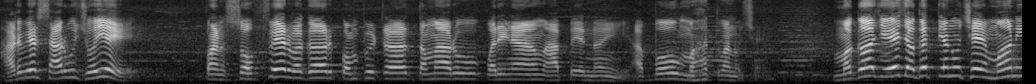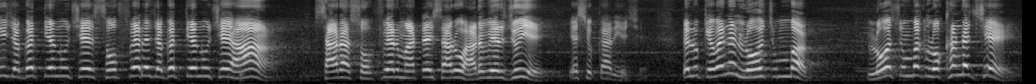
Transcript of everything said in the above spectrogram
હાર્ડવેર સારું જોઈએ, પણ સોફ્ટવેર વગર કોમ્પ્યુટર તમારું પરિણામ આપે નહીં. આ બહુ મહત્ત્વનું છે. મગજ એ જ અગત્યનું છે, મન એ જ અગત્યનું છે સોફ્ટવેર જ અગત્યનું છે. હા, સારા સોફ્ટવેર માટે સારું હાર્ડવેર જોઈએ, એ સ્વીકારીએ છીએ પેલું કહેવાય ને, લોહ ચુંબક. લોહ ચુંબક લોખંડ જ છે.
